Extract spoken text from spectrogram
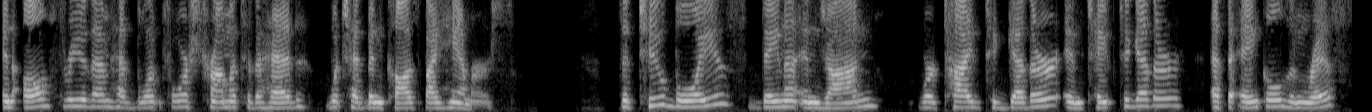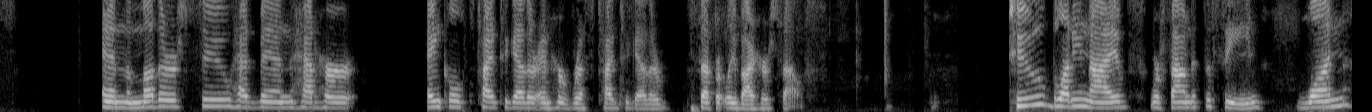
and all three of them had blunt force trauma to the head, which had been caused by hammers. The two boys, Dana and John, were tied together and taped together at the ankles and wrists. And the mother, Sue, had been had her ankles tied together and her wrists tied together separately by herself. Two bloody knives were found at the scene. One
